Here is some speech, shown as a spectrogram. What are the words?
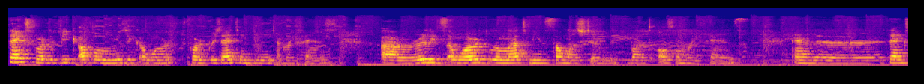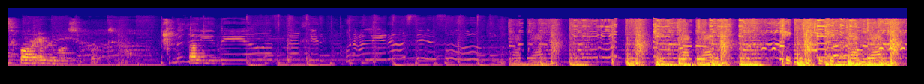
Thanks for the Big Apple Music Award for presenting me and my fans. Uh, really, this award will not mean so much to me, but also my fans. And uh, thanks for everyone's support. Love you. Demi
